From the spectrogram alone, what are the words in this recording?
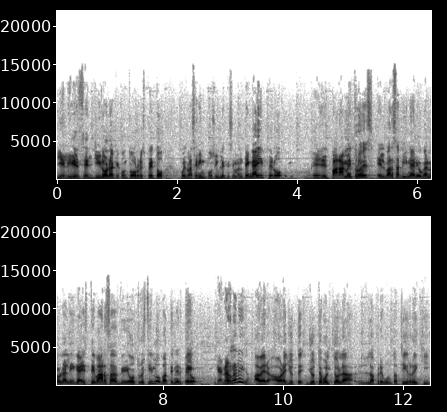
Y el líder es el Girona, que con todo respeto, pues va a ser imposible que se mantenga ahí, pero el parámetro es, el Barça binario ganó la liga, este Barça de otro estilo va a tener que ganar la liga. A ver, ahora yo te, yo te volteo la, la pregunta a ti, Ricky.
